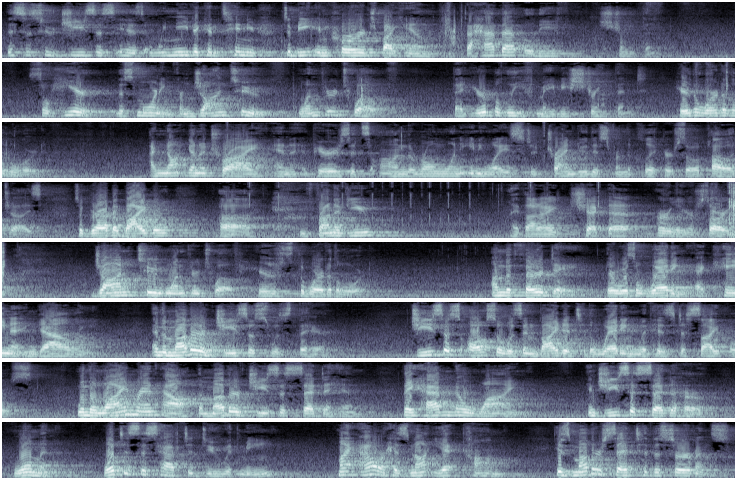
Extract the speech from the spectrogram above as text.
This is who Jesus is, and we need to continue to be encouraged by him, to have that belief strengthened. So, here this morning from John 2 1 through 12, that your belief may be strengthened. Hear the word of the Lord. I'm not going to try, and it appears it's on the wrong one anyways, to try and do this from the clicker, so apologize. So grab a Bible uh, in front of you. I thought I checked that earlier. Sorry. John 2 1 through 12. Here's the word of the Lord. On the third day, there was a wedding at Cana in Galilee, and the mother of Jesus was there. Jesus also was invited to the wedding with his disciples. When the wine ran out, the mother of Jesus said to him, They have no wine. And Jesus said to her, Woman, what does this have to do with me? My hour has not yet come. His mother said to the servants,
